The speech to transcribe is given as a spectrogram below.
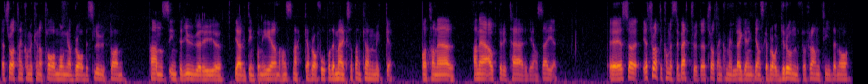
jag tror att han kommer kunna ta många bra beslut. Och han, hans intervjuer är ju jävligt imponerande. Han snackar bra fotboll. Det märks att han kan mycket. Och att han är, han är auktoritär i det han säger. Eh, Så jag tror att det kommer se bättre ut och jag tror att han kommer lägga en ganska bra grund för framtiden och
